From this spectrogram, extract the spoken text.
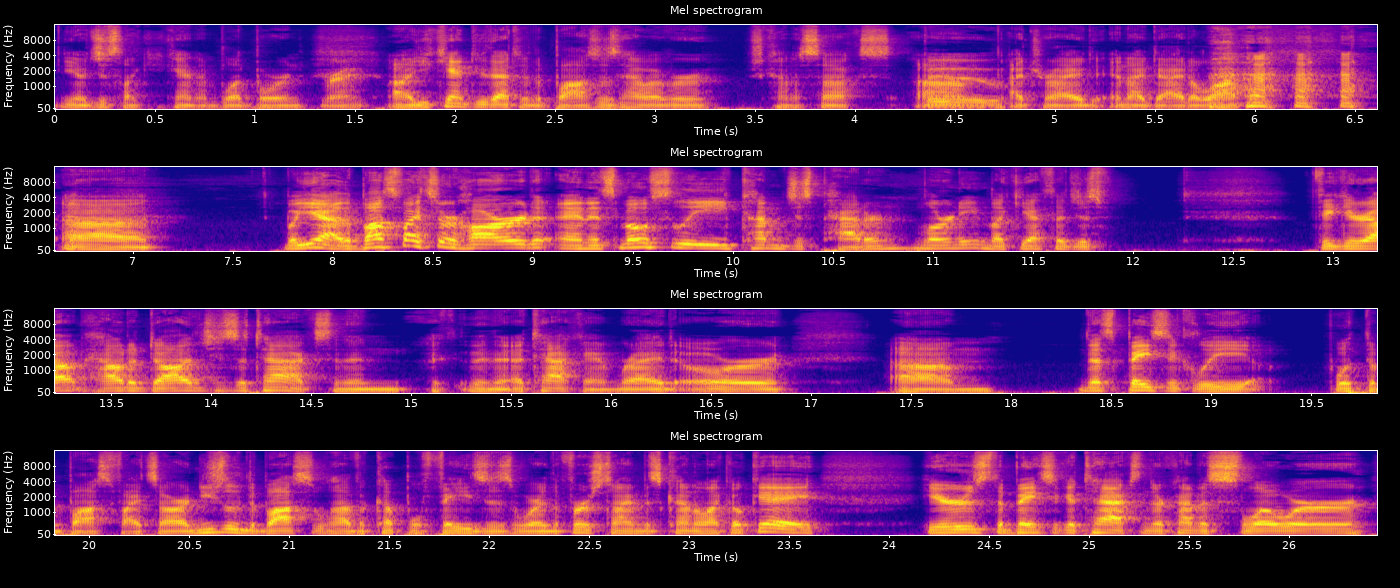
you know, just like you can in Bloodborne. Right. Uh, you can't do that to the bosses, however, which kind of sucks. Um, I tried and I died a lot. uh, but yeah, the boss fights are hard, and it's mostly kind of just pattern learning. Like you have to just figure out how to dodge his attacks and then then attack him, right? Or um, that's basically what the boss fights are. And usually the boss will have a couple phases where the first time is kind of like, okay, here's the basic attacks, and they're kind of slower,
